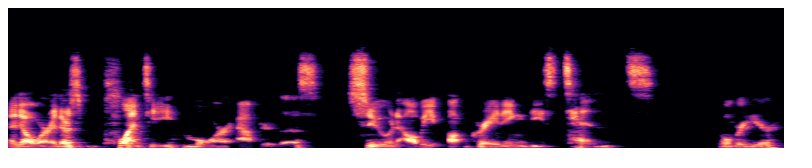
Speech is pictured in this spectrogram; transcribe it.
And don't worry, there's plenty more after this. Soon I'll be upgrading these tents over here.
